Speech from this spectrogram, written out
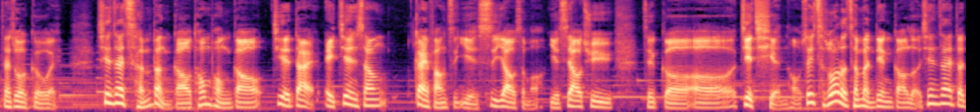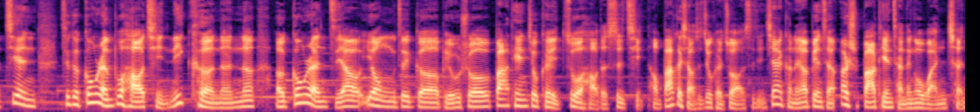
在座的各位，现在成本高，通膨高，借贷，哎，建商盖房子也是要什么？也是要去。这个呃借钱哦，所以所有的成本垫高了。现在的建这个工人不好请，你可能呢呃工人只要用这个，比如说八天就可以做好的事情，好八个小时就可以做好的事情，现在可能要变成二十八天才能够完成，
